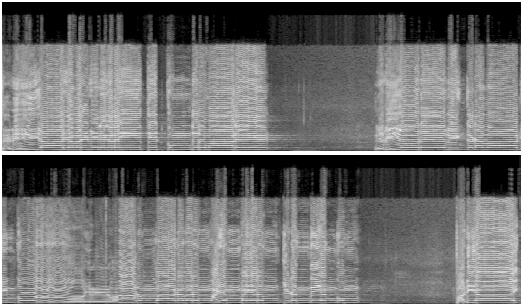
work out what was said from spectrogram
செடியாய வல்வினைகளை தீர்க்கும் திருமாலே நெடியோடே வெங்கடவா நின் கோயில். வாரும் வானவரும் அயம்பயரும் கிடந்து எங்கும். படியாய்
